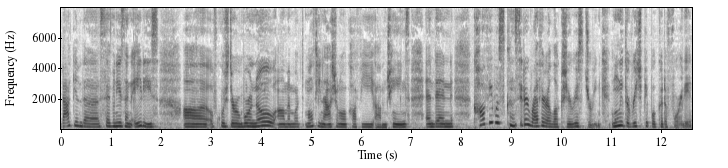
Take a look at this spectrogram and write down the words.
back in the 70s and 80s, uh, of course, there were no um, multinational coffee um, chains. And then coffee was considered rather a luxurious drink. Only the rich people could afford it.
